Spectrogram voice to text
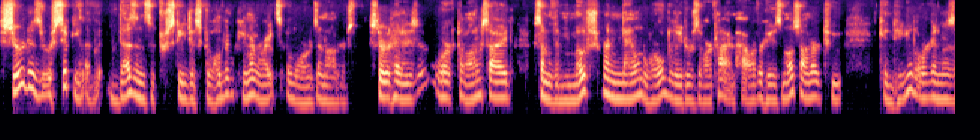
Stuart is a recipient of dozens of prestigious global human rights awards and honors. Stuart has worked alongside some of the most renowned world leaders of our time. However, he is most honored to continue to organize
